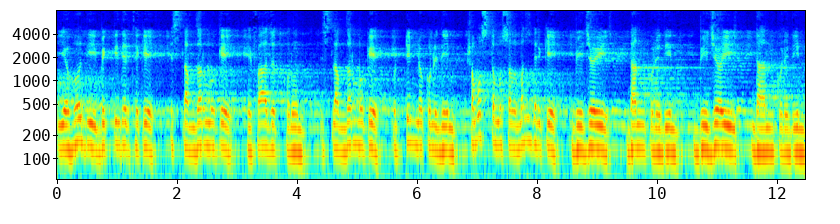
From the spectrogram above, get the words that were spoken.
ইহুদি ব্যক্তিদের থেকে ইসলাম ধর্মকে হেফাজত করুন। ইসলাম ধর্মকে উত্তীর্ণ করে দিন, সমস্ত মুসলমানদেরকে বিজয়ী দান করে দিন, বিজয়ী দান করে দিন।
